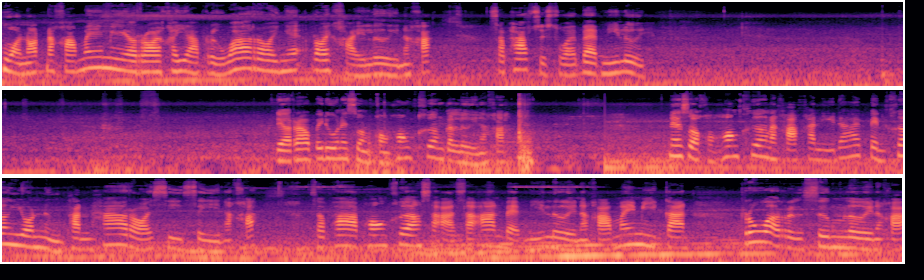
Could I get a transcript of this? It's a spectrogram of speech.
หัวน็อตนะคะ ไม่มีรอยขยับหรือว่ารอยแงะรอยไขเลยนะคะ สภาพสวยๆแบบนี้เลย เดี๋ยวเราไปดูในส่วนของห้องเครื่องกันเลยนะคะ ในส่วนของห้องเครื่องนะคะคันนี้ได้เป็นเครื่องยนต์1,500ซีซีนะคะ สภาพห้องเครื่องสะอาดสะอ้านแบบนี้เลยนะคะ ไม่มีการรั่วหรือซึมเลยนะคะ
